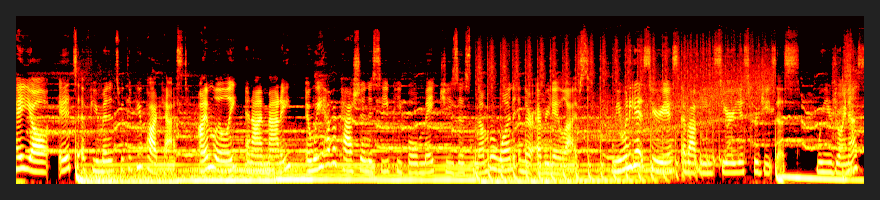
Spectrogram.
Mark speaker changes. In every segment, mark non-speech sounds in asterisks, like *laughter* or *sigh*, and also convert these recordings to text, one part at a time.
Speaker 1: Hey y'all, it's a few minutes with the Few podcast. I'm Lily
Speaker 2: And I'm Maddie.
Speaker 1: and we have a passion to see people make Jesus number one in their everyday lives. We want to get serious about being serious for Jesus. Will you join us?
